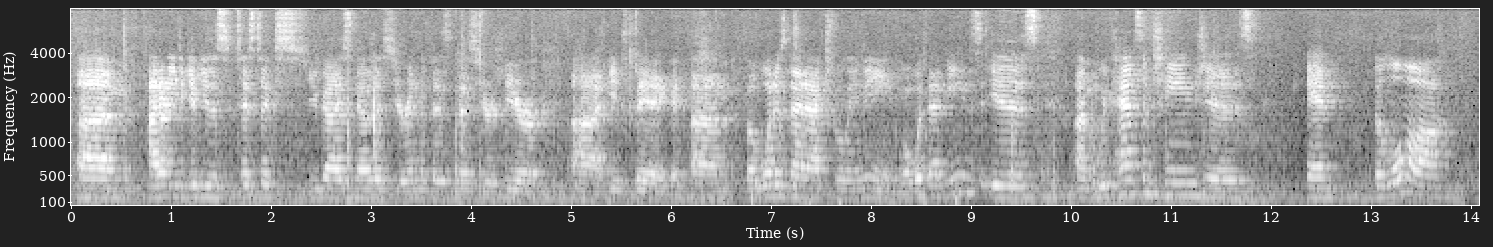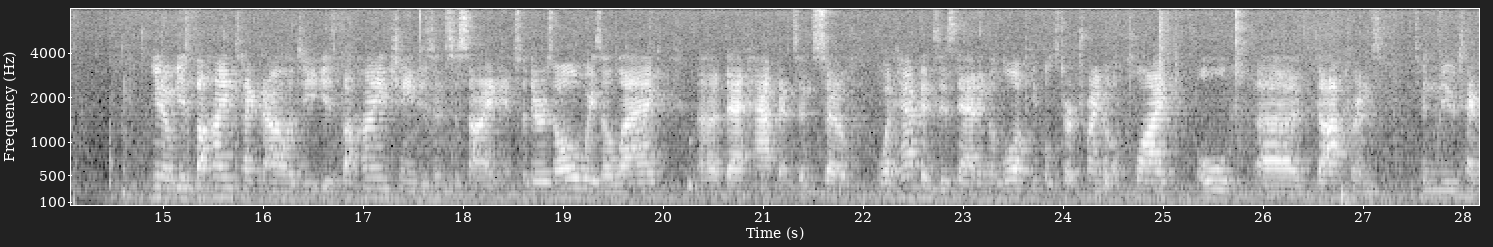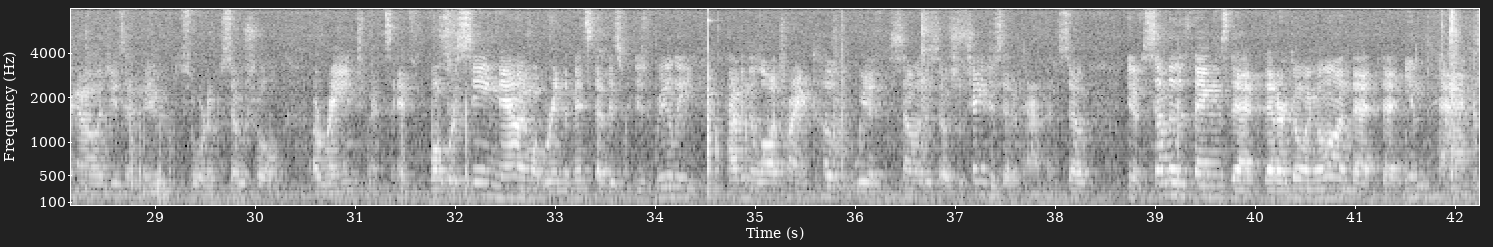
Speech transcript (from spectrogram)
Um, I don't need to give you the statistics. You guys know this. You're in the business. You're here. Uh, it's big. Um, but what does that actually mean? Well, what that means is um, we've had some changes, and the law, you know, is behind technology, is behind changes in society, and so there is always a lag uh, that happens. And so what happens is that in the law, people start trying to apply old uh, doctrines to new technologies and new sort of social arrangements. And what we're seeing now and what we're in the midst of is, is really having the law try and cope with some of the social changes that have happened. So, you know, some of the things that, that are going on that, that impact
